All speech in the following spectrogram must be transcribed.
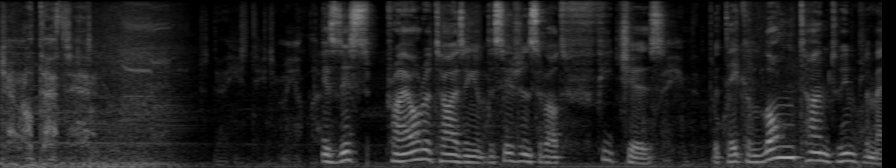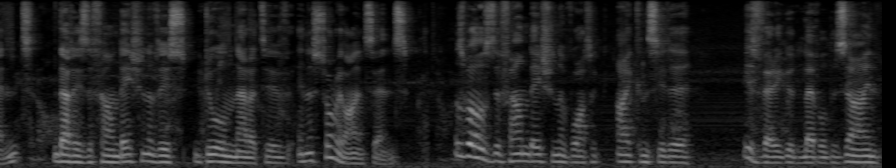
General Deathshead. Is this prioritizing of decisions about features that take a long time to implement that is the foundation of this dual narrative in a storyline sense, as well as the foundation of what I consider is very good level design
